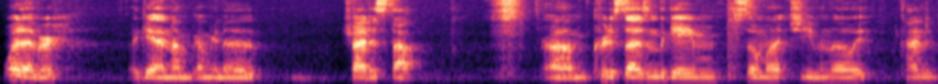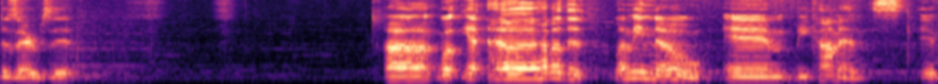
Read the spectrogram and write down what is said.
whatever. Again, I'm I'm gonna try to stop um, criticizing the game so much, even though it kind of deserves it. Uh, well, yeah. Uh, how about this? Let me know in the comments if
